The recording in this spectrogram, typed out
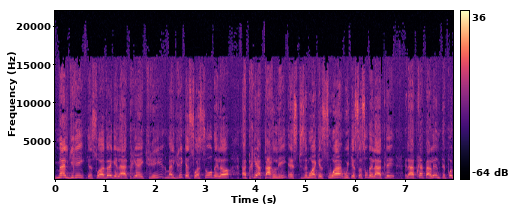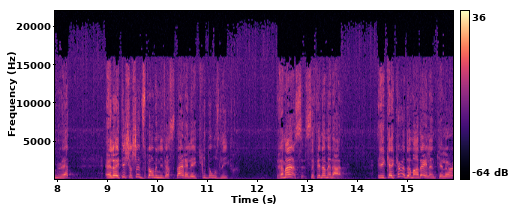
malgré qu'elle soit aveugle, elle a appris à écrire, malgré qu'elle soit sourde, elle a appris à parler. Excusez-moi, qu'elle soit, oui, qu'elle soit sourde, elle a, appris, elle a appris à parler, elle n'était pas muette. Elle a été chercher un diplôme universitaire, elle a écrit 12 livres. Vraiment, c'est phénoménal. Et quelqu'un a demandé à Helen Keller,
